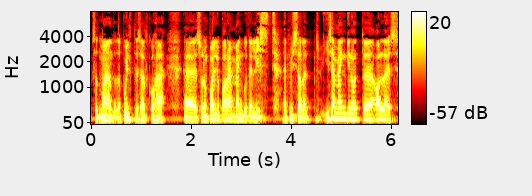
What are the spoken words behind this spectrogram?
saad majandada pilte sealt kohe. sul on palju parem mängude list, et mis sa oled ise mänginud äh, alles,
